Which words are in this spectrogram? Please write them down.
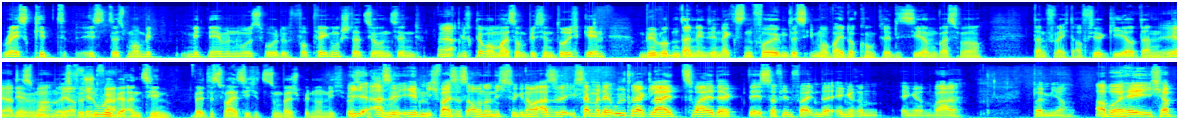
Race-Kit ist, das man mit, mitnehmen muss, wo die Verpflegungsstationen sind. Ja. Das können wir mal so ein bisschen durchgehen. Und wir würden dann in den nächsten Folgen das immer weiter konkretisieren, was wir dann vielleicht auch für Gear dann ja, mitnehmen, was für Schuhe Fall. wir anziehen, weil das weiß ich jetzt zum Beispiel noch nicht. Ich, also Schuhe. eben, ich weiß es auch noch nicht so genau. Also ich sag mal, der Ultra Glide 2, der, der ist auf jeden Fall in der engeren, engeren Wahl bei mir. Aber hey, ich habe,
